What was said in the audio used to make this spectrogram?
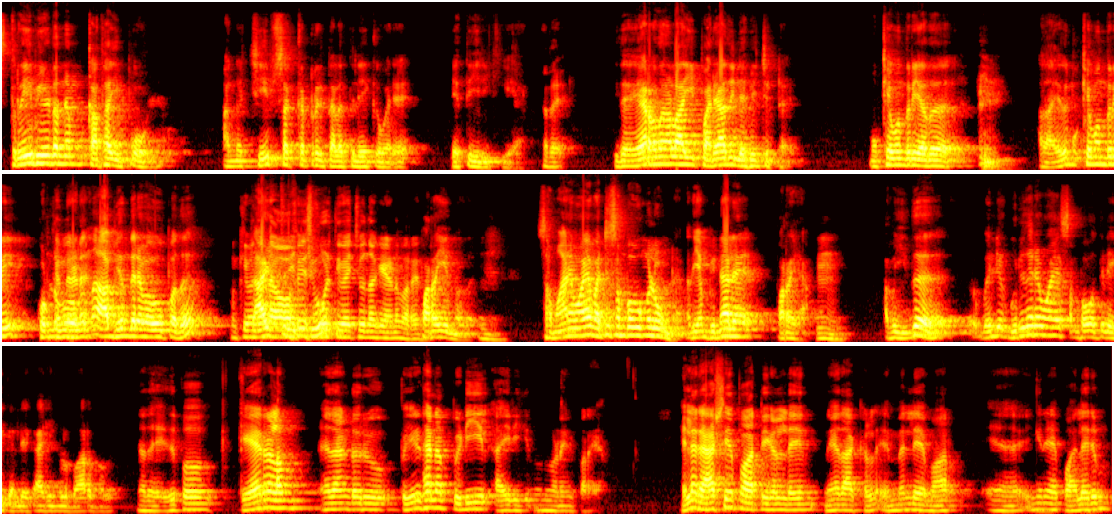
സ്ത്രീപീഡനം കഥ ഇപ്പോൾ അങ്ങ് ചീഫ് സെക്രട്ടറി തലത്തിലേക്ക് വരെ എത്തിയിരിക്കുകയാണ്. അതെ. ഇത് ഏറെ നാളായി പരാതി ലഭിച്ചിട്ട് മുഖ്യമന്ത്രി അത് അതായത് മുഖ്യമന്ത്രി കൊണ്ടുപോകുന്ന ആഭ്യന്തര വകുപ്പ് അത് പറയുന്നത്. സമാനമായ മറ്റു സംഭവങ്ങളും ഉണ്ട് അത് ഞാൻ പിന്നാലെ പറയാം. അപ്പൊ ഇത് വലിയ ഗുരുതരമായ സംഭവത്തിലേക്കല്ലേ കാര്യങ്ങൾ മാറുന്നത്? അതെ ഇതിപ്പോ കേരളം ഏതാണ്ട് ഒരു പീഡന പിടിയിൽ ആയിരിക്കുന്നു എന്ന് വേണമെങ്കിൽ പറയാം. എല്ലാ രാഷ്ട്രീയ പാർട്ടികളുടെയും നേതാക്കൾ എം എൽ എമാർ ഇങ്ങനെ പലരും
